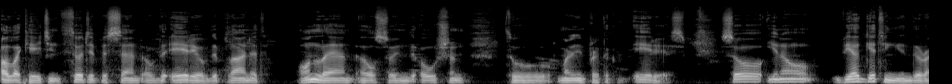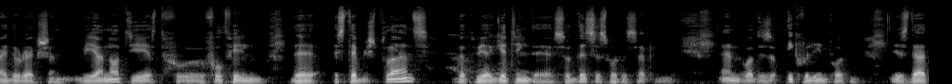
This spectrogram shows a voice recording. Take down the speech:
allocating 30% of the area of the planet on land, also in the ocean, to marine protected areas. So, you know, we are getting in the right direction. We are not yet f- fulfilling the established plans, but we are getting there. So this is what is happening. And what is equally important is that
